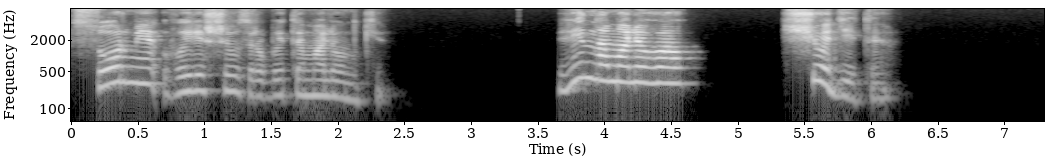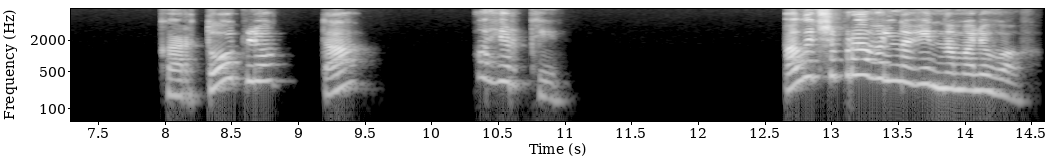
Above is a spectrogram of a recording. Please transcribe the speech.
Сормі вирішив зробити малюнки. Він намалював що, діти? Картоплю та огірки. Але чи правильно він намалював?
